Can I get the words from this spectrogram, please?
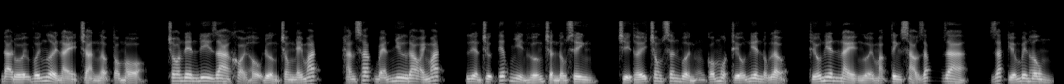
đã đối với người này tràn ngập tò mò, cho nên đi ra khỏi hậu đường trong nháy mắt, hắn sắc bén như đao ánh mắt, liền trực tiếp nhìn hướng trần đông sinh, chỉ thấy trong sân vườn có một thiếu niên độc lập, thiếu niên này người mặc tinh xảo giáp ra giáp kiếm bên hông,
